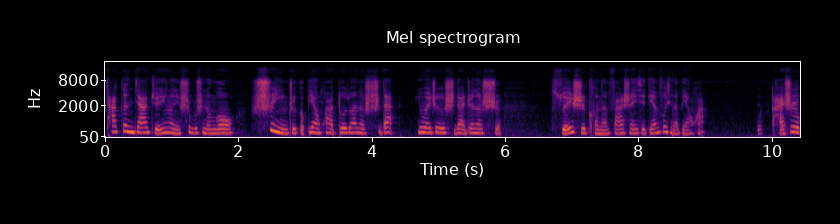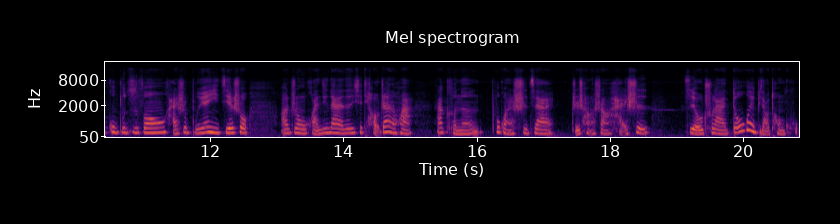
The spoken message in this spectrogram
它更加决定了你是不是能够适应这个变化多端的时代。因为这个时代真的是。随时可能发生一些颠覆性的变化，还是固步自封，还是不愿意接受啊这种环境带来的一些挑战的话，那可能不管是在职场上还是自由出来，都会比较痛苦。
